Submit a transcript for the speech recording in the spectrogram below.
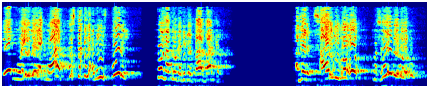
ایک معید اور ایک معاذ مستقل حدیث پوری دو ذاتوں کا ذکر بار بار کر اگر سائل بھی وہ ہو مسور بھی وہ ہو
